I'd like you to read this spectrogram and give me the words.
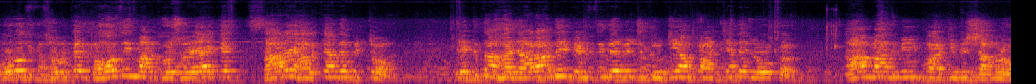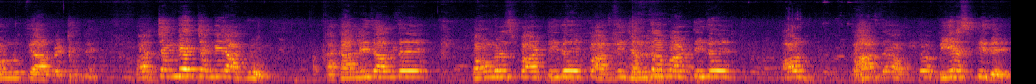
ਉਹ ਸੁਣ ਕੇ ਬਹੁਤ ਹੀ ਮਨ ਖੁਸ਼ ਹੋਇਆ ਕਿ ਸਾਰੇ ਹਲਕਿਆਂ ਦੇ ਵਿੱਚੋਂ ਇੱਕ ਤਾਂ ਹਜ਼ਾਰਾਂ ਦੀ ਗਿਣਤੀ ਦੇ ਵਿੱਚ ਦੂਜੀਆਂ ਪਾਰਟੀਆਂ ਦੇ ਲੋਕ ਆਮ ਆਦਮੀ ਪਾਰਟੀ ਵਿੱਚ ਸ਼ਾਮਲ ਹੋਣ ਨੂੰ ਤਿਆਰ ਬੈਠੇ ਨੇ। ਔਰ ਚੰਗੇ ਚੰਗੇ ਆਗੂ ਅਕਾਲੀ ਦਲ ਦੇ, ਕਾਂਗਰਸ ਪਾਰਟੀ ਦੇ, ਭਾਰਤੀ ਜਨਤਾ ਪਾਰਟੀ ਦੇ ਔਰ ਭਾਰਤ ਬੀਐਸਪੀ ਦੇ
